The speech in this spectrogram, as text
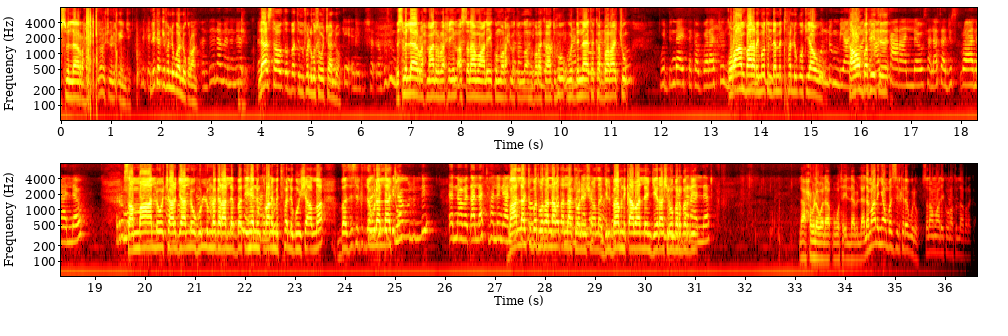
بسم الله الرحمن الرحيم منو شنو لقي انجي لك كيف اللي قال القران لا استوقع بات مفلقوا سوتش قال بسم الله الرحمن الرحيم السلام عليكم ورحمه الله وبركاته ودنا يتكبراچو ودنا يتكبراچو قران بالا ريموت اندمتفلقوت ياو كاون بفيت كار الله 30 جزء قران الله سمعالو شارجالو كلهم نغر አለበት ይሄንን قران متفلقو ان شاء الله بزي سلك تدولالاچو እናመጣላችኋለን። ያለ ባላችሁበት ቦታ እናመጣላችኋለን። ኢንሻአላህ ጅልባብ፣ ንቃብ አለን፣ ጄራ፣ ሽሮ በርበሬ ላ ሐውለ ወላ ቁወተ ኢላ ቢላህ። ለማንኛውም በዚህ ስልክ ደውሉ። ሰላም አለይኩም ወራህመቱላሂ ወበረካቱ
